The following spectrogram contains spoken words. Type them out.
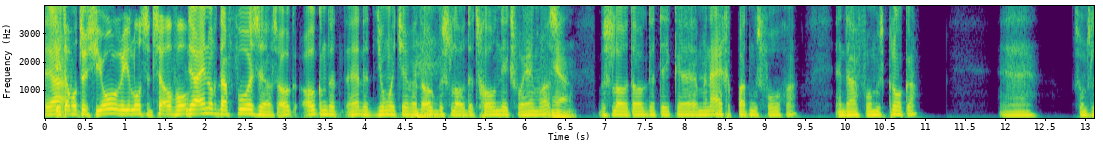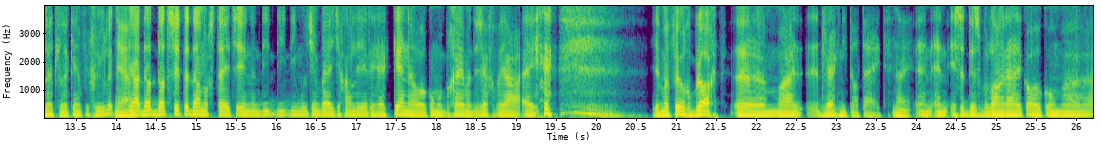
ja. zit allemaal tussen je oren, je lost het zelf op. Ja, en nog daarvoor zelfs. Ook, ook omdat hè, dat jongetje wat ook besloot dat school niks voor hem was. Ja. besloot ook dat ik eh, mijn eigen pad moest volgen. En daarvoor moest knokken. Eh, soms letterlijk en figuurlijk. Ja. Ja, dat, dat zit er dan nog steeds in. En die, die, die moet je een beetje gaan leren herkennen. Ook om op een gegeven moment te zeggen van ja, hey, je hebt me veel gebracht. eh, maar het werkt niet altijd. Nee. En, en is het dus belangrijk ook om, eh,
